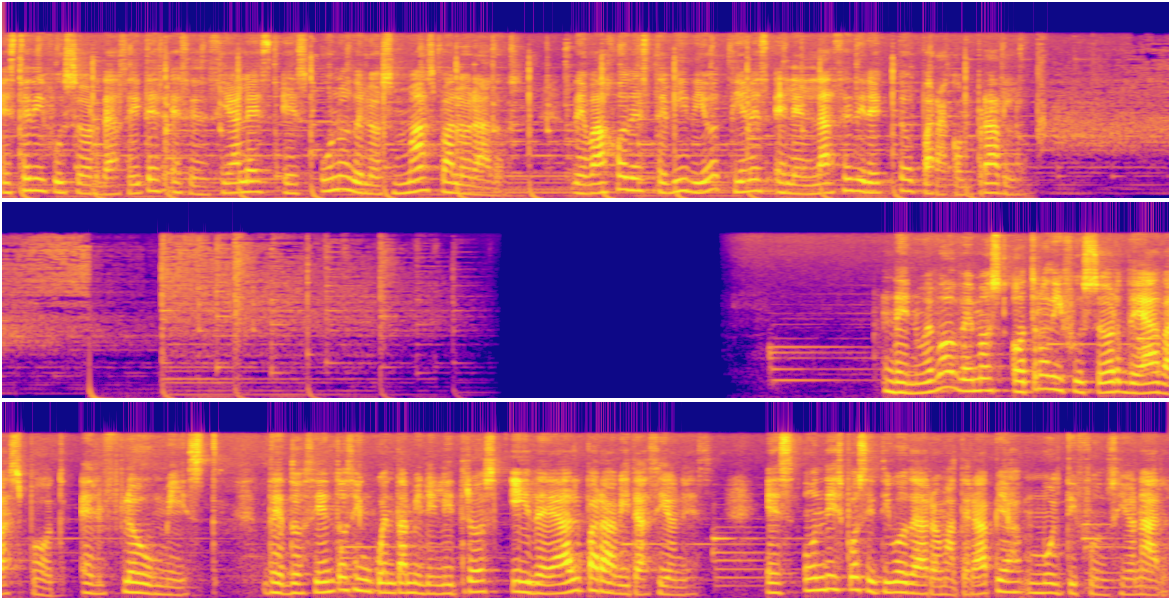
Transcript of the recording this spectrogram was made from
Este difusor de aceites esenciales es uno de los más valorados. Debajo de este vídeo tienes el enlace directo para comprarlo. De nuevo vemos otro difusor de Avaspot, el Flow Mist, de 250 ml, ideal para habitaciones. Es un dispositivo de aromaterapia multifuncional.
